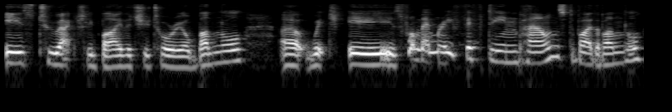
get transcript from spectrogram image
is to actually buy the tutorial bundle, uh, which is, from memory, £15 to buy the bundle.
